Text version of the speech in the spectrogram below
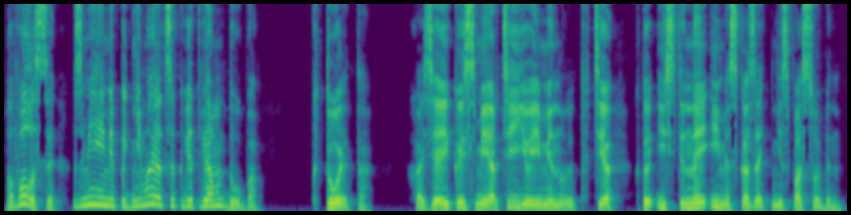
а волосы змеями поднимаются к ветвям дуба. Кто это? Хозяйкой смерти ее именуют, те, кто истинное имя сказать не способен.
